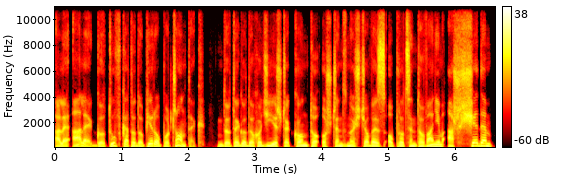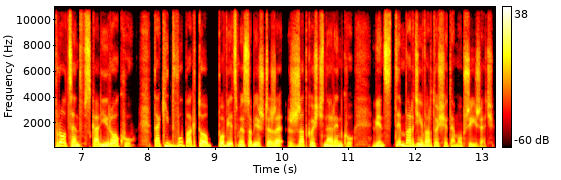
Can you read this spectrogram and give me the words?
Ale, ale, gotówka to dopiero początek. Do tego dochodzi jeszcze konto oszczędnościowe z oprocentowaniem aż 7% w skali roku. Taki dwupak to, powiedzmy sobie szczerze, rzadkość na rynku, więc tym bardziej warto się temu przyjrzeć.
